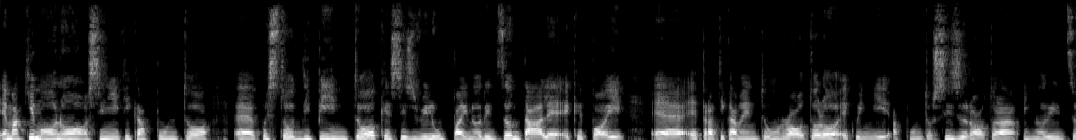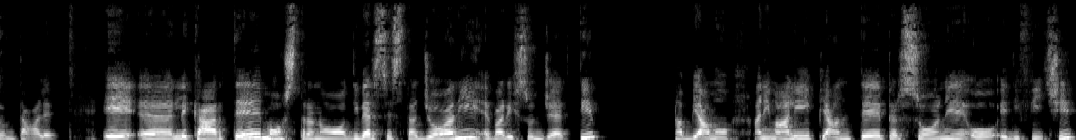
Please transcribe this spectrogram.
Emakimono significa appunto eh, questo dipinto che si sviluppa in orizzontale e che poi eh, è praticamente un rotolo e quindi appunto si srotola in orizzontale. E eh, le carte mostrano diverse stagioni e vari soggetti. Abbiamo animali, piante, persone o edifici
